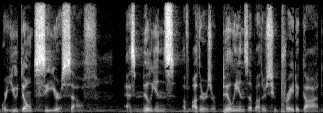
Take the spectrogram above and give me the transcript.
where you don't see yourself as millions of others or billions of others who pray to God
